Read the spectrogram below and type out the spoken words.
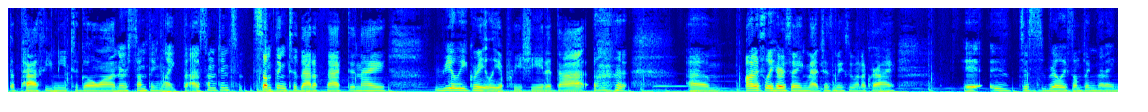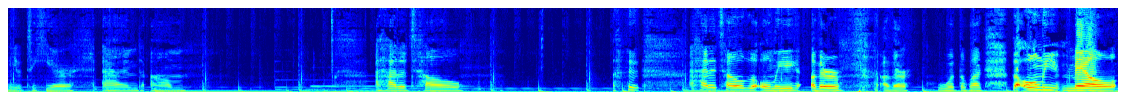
the path you need to go on, or something like that. Something, to, something to that effect. And I really greatly appreciated that. um, honestly, her saying that just makes me want to cry. It is just really something that I needed to hear. And, um, I had to tell I had to tell the only other other what the fuck the only male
